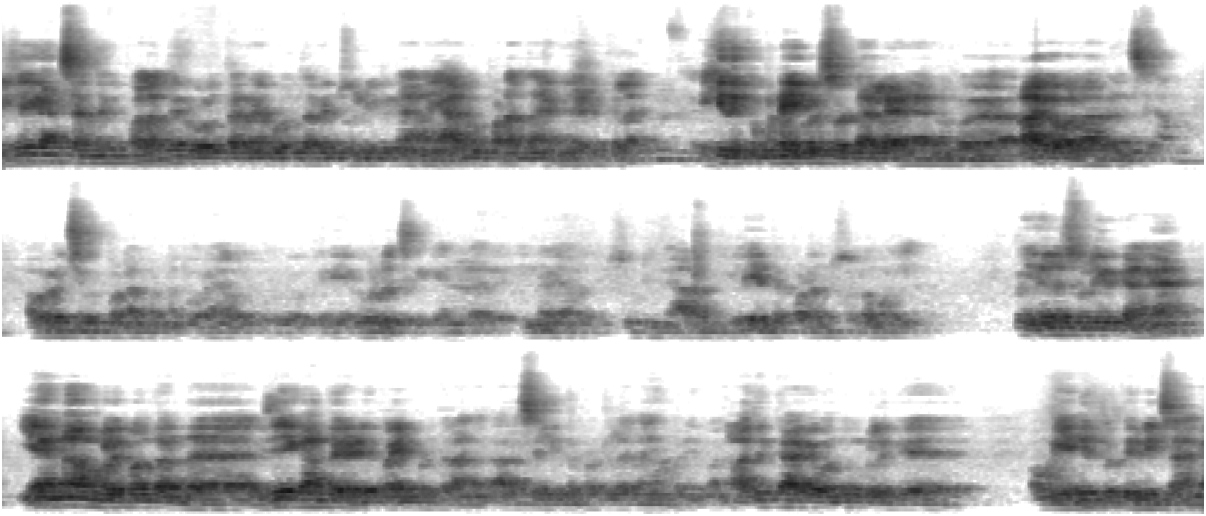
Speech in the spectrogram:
விஜயகாந்த் சாருக்கு பல பேர் ரோல் தரேன் ரோல் தரேன்னு சொல்லிட்டு இருக்காங்க ஆனால் யாரும் படம் தான் இன்னும் எடுக்கல. இதுக்கு முன்னே இவர் சொல்லிட்டார்ல நம்ம ராகவ லாரன்ஸ். அவரை வச்சு ஒரு படம் பண்ண போகிறேன் அவருக்கு ஒரு பெரிய ரோல் வச்சுருக்கேன்றாரு. இன்னும் அவர் ஷூட்டிங் ஆரம்பிக்கல எந்த படம்னு சொல்லவும் இல்லை. இப்போ இதில் சொல்லியிருக்காங்க ஏன்னா அவங்களுக்கு வந்து அந்த விஜயகாந்தை பயன்படுத்துகிறாங்க அரசியல் இந்த படத்தில் எல்லாம் இது பண்ணியிருப்பாங்க. அதுக்காக வந்து உங்களுக்கு அவங்க எதிர்ப்பு தெரிவித்தாங்க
